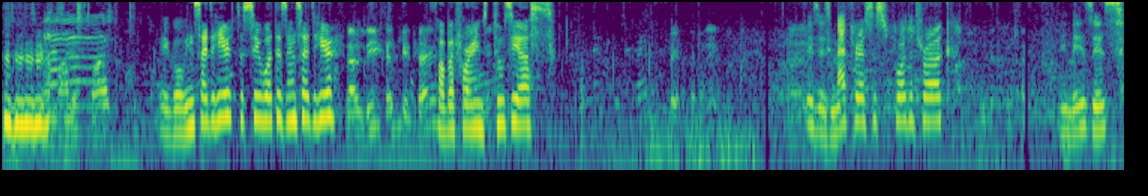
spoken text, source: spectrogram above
Bye. We go inside here to see what is inside here. 4x4 enthusiasts. This is mattresses for the truck. And this is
